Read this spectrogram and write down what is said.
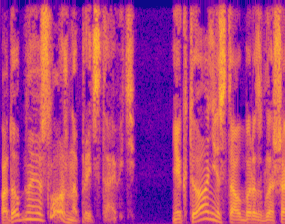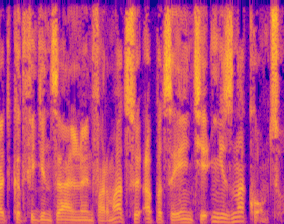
Подобное сложно представить. Никто не стал бы разглашать конфиденциальную информацию о пациенте незнакомцу.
